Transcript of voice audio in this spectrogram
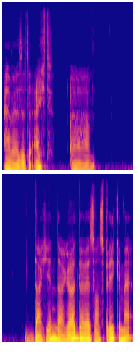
En wij zitten echt uh, dag in, dag uit, bij wijze van spreken, met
